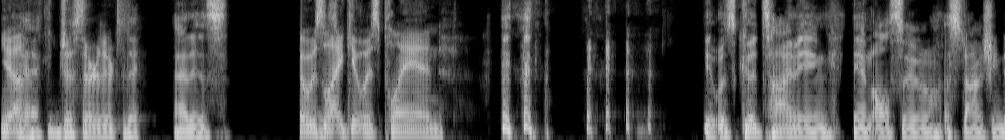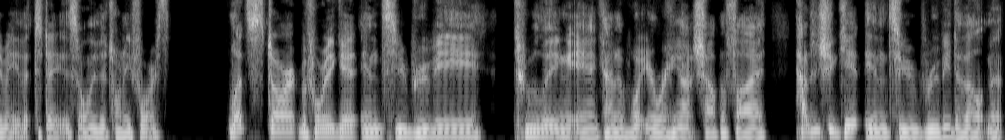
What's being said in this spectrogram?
Yeah, yeah, just earlier today. That is. it was That's- like it was planned. It was good timing and also astonishing to me that today is only the 24th. Let's start before we get into Ruby tooling and kind of what you're working on at Shopify. How did you get into Ruby development?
